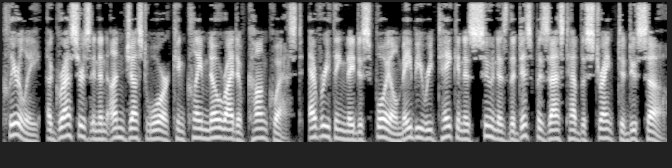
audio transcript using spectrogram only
clearly, aggressors in an unjust war can claim no right of conquest, everything they despoil may be retaken as soon as the dispossessed have the strength to do so.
